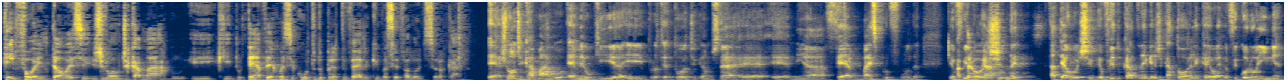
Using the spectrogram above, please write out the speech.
Quem foi, então, esse João de Camargo? E que tem a ver com esse culto do preto velho que você falou de Sorocaba? É, João de Camargo é meu guia e protetor, digamos, né? É, é minha fé mais profunda. Eu fui até educado hoje. Na, até hoje. Eu fui educado na Igreja Católica, eu, eu fui coroinha,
